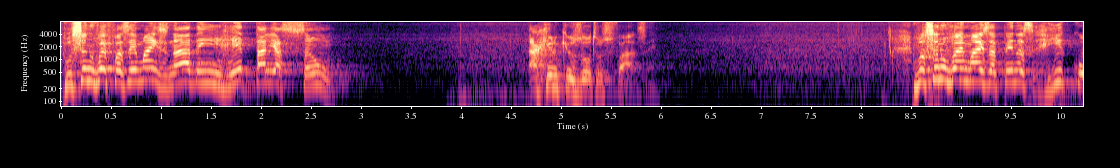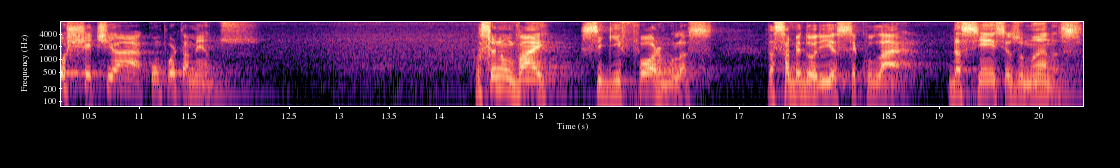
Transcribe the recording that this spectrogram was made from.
Você não vai fazer mais nada em retaliação àquilo que os outros fazem. Você não vai mais apenas ricochetear comportamentos. Você não vai seguir fórmulas da sabedoria secular, das ciências humanas,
